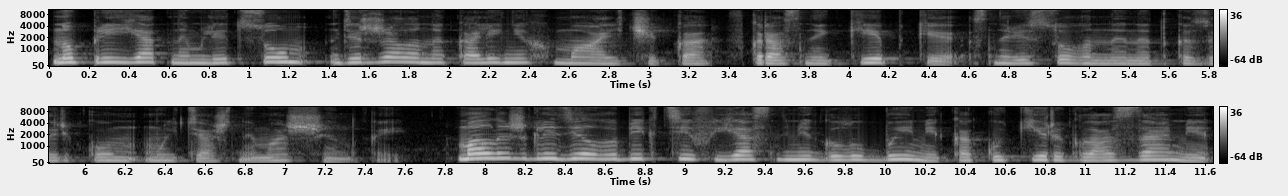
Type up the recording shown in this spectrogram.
но приятным лицом держала на коленях мальчика в красной кепке с нарисованной над козырьком мультяшной машинкой. Малыш глядел в объектив ясными голубыми, как у Киры, глазами,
